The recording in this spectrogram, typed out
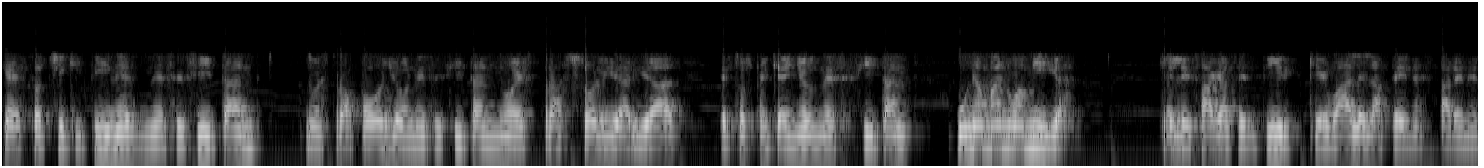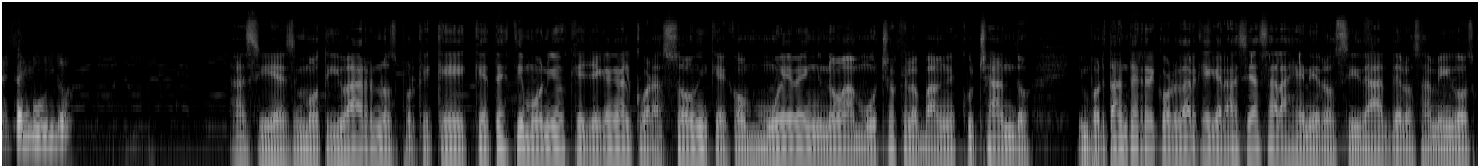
que estos chiquitines necesitan nuestro apoyo, necesitan nuestra solidaridad, estos pequeños necesitan una mano amiga que les haga sentir que vale la pena estar en este mundo. Así es, motivarnos, porque qué, testimonios que llegan al corazón y que conmueven ¿no? a muchos que los van escuchando. Importante recordar que gracias a la generosidad de los amigos,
